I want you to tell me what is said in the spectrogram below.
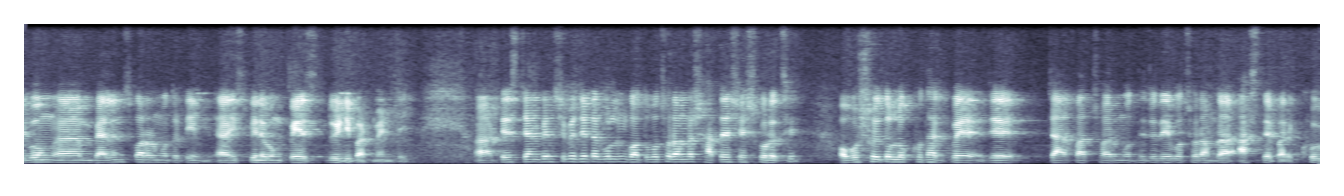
এবং ব্যালেন্স করার মতো টিম স্পিন এবং পেস দুই ডিপার্টমেন্টেই টেস্ট চ্যাম্পিয়নশিপে যেটা বললেন, গত বছর আমরা সাথে শেষ করেছি। অবশ্যই তো লক্ষ্য থাকবে যে চার, পাঁচ, ছয়ের মধ্যে যদি এবছর আমরা আসতে পারি, খুব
